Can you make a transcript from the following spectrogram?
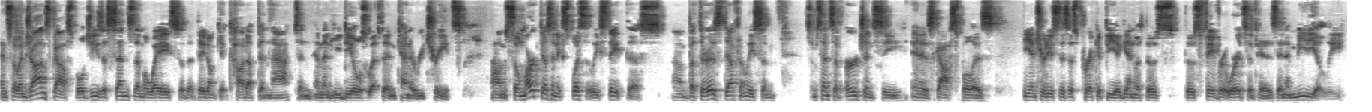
And so in John's gospel, Jesus sends them away so that they don't get caught up in that. And, and then he deals with it and kind of retreats. Um, so Mark doesn't explicitly state this, um, but there is definitely some, some sense of urgency in his gospel as he introduces this pericope again with those, those favorite words of his and immediately.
